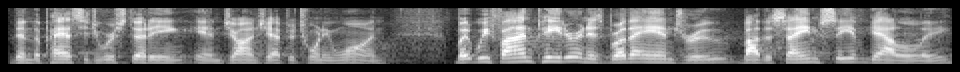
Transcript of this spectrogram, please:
than the passage we're studying in John chapter 21. But we find Peter and his brother Andrew by the same Sea of Galilee.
